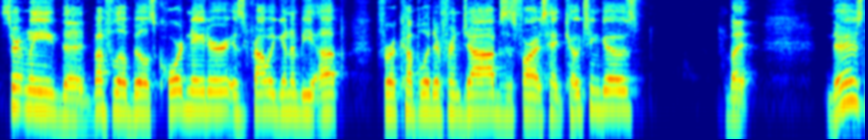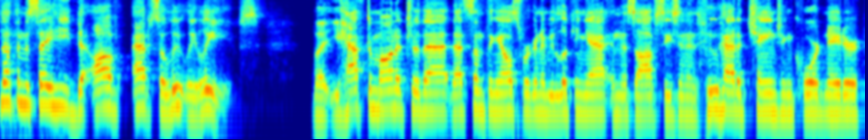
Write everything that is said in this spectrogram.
certainly, the Buffalo Bills coordinator is probably going to be up for a couple of different jobs as far as head coaching goes. But there's nothing to say he absolutely leaves but you have to monitor that. That's something else we're going to be looking at in this offseason and who had a change in coordinator,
